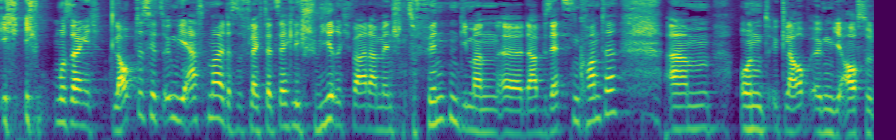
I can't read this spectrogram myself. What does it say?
ich, ich muss sagen, ich glaube das jetzt irgendwie erstmal, dass es vielleicht tatsächlich schwierig war, da Menschen zu finden, die man äh, da besetzen konnte. Ähm, und glaube irgendwie auch so,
